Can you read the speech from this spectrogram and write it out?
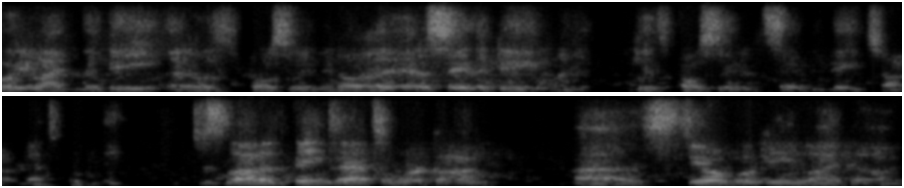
putting like the date that it was posted. You know, it'll say the date when it gets posted and say the date. So that's the. Just a lot of things I had to work on. Uh, still booking like um,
